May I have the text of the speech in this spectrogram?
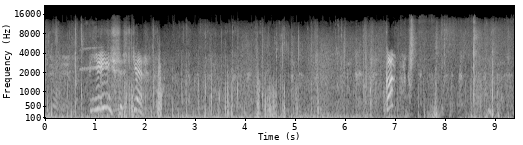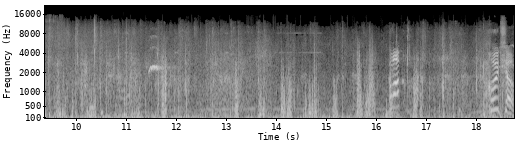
deelnemers. Jezus, Ker. Kom. Kom op. Goed zo.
